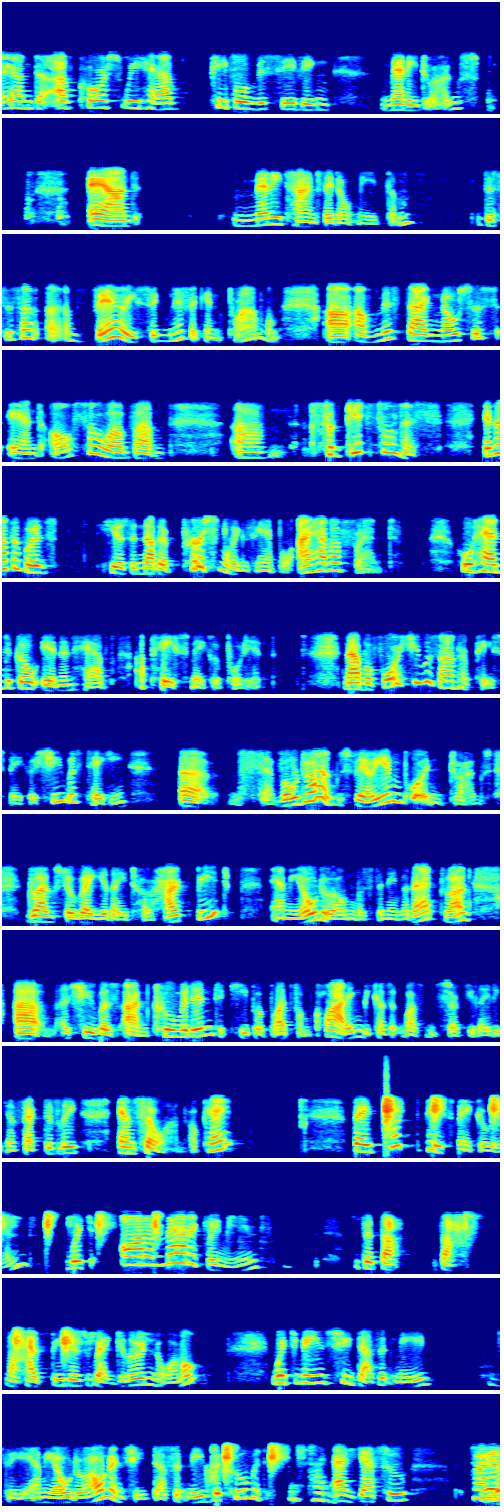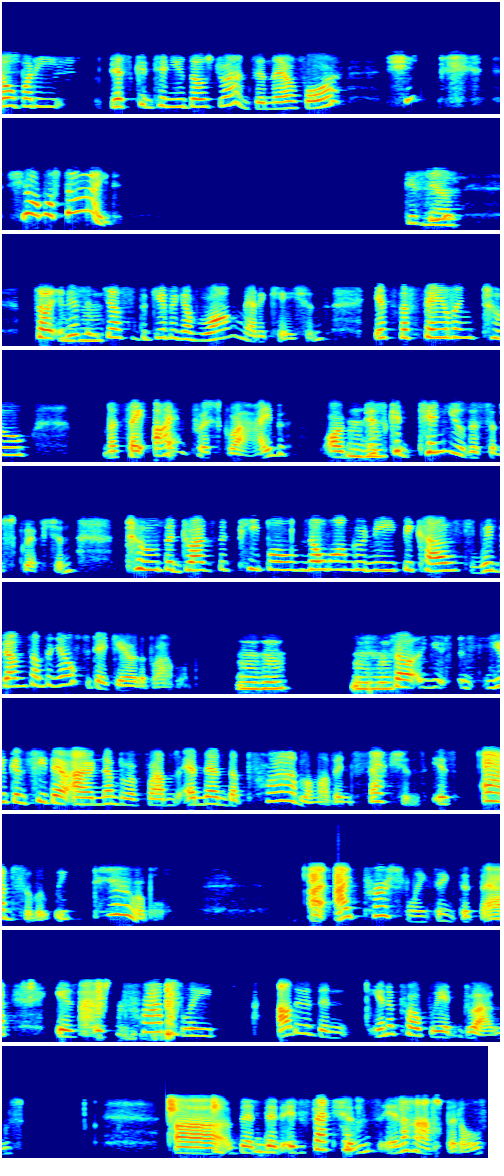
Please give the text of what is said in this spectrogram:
And uh, of course, we have people receiving many drugs and many times they don't need them. This is a, a very significant problem uh, of misdiagnosis and also of um, um, forgetfulness. In other words, here's another personal example. I have a friend who had to go in and have a pacemaker put in. Now, before she was on her pacemaker, she was taking uh, several drugs, very important drugs. Drugs to regulate her heartbeat. Amiodarone was the name of that drug. Uh, she was on Coumadin to keep her blood from clotting because it wasn't circulating effectively, and so on. Okay? They put the pacemaker in, which automatically means that the the the heartbeat is regular and normal, which means she doesn't need the amiodarone and she doesn't need the Coumadin. And guess who? Titus. Nobody discontinued those drugs, and therefore she she almost died. Do you see? Yeah. So it mm-hmm. not just the giving of wrong medications; it's the failing to, let's say, unprescribe or mm-hmm. discontinue the subscription to the drugs that people no longer need because we've done something else to take care of the problem. Mhm. Mm-hmm. So you you can see there are a number of problems, and then the problem of infections is absolutely terrible. I, I personally think that that is is probably, other than inappropriate drugs, uh, that that infections in hospitals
